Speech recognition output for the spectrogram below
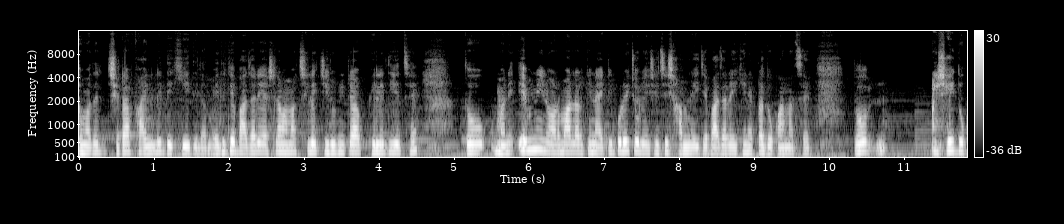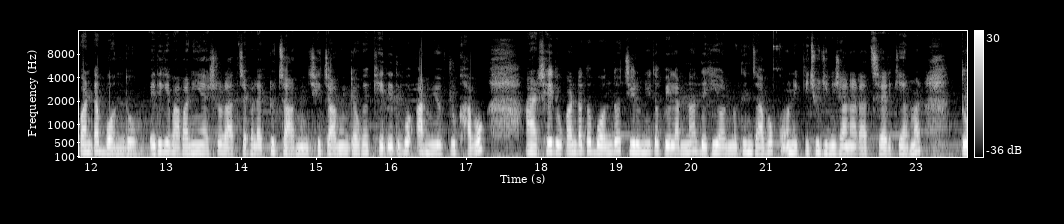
তোমাদের সেটা ফাইনালি দেখিয়ে দিলাম। এদিকে বাজারে আসলাম, আমার ছেলে চিরুনিটা ফেলে দিয়েছে। তো মানে এমনি নর্মাল আর কি নাইটি পরেই চলে এসেছি সামনে, এই যে বাজারে এখানে একটা দোকান আছে। তো সেই দোকানটা বন্ধ। এদিকে বাবা নিয়ে আসলো রাত্রেবেলা একটু চাউমিন। সেই চাউমিনটা ওকে খেতে দেবো, আমিও একটু খাব। আর সেই দোকানটা তো বন্ধ, চিরুনি তো পেলাম না, দেখি অন্যদিন যাব। অনেক কিছু জিনিস আনার আছে আর কি আমার। তো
